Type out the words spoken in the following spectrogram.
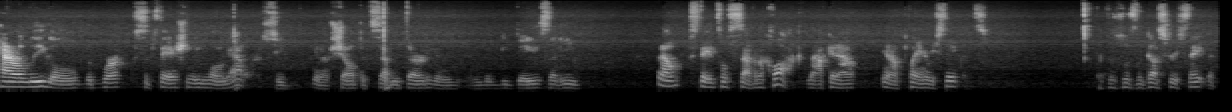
paralegal would work substantially long hours. He'd, you know, show up at 7.30 and, and there'd be days that he, you know, stayed till 7 o'clock, knocking out, you know, plan restatements. But this was the GUST restatement.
